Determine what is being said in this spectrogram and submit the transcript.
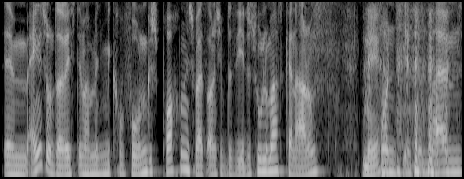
im Englischunterricht immer mit Mikrofonen gesprochen. Ich weiß auch nicht, ob das jede Schule macht, keine Ahnung. Nee. Und ähm,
